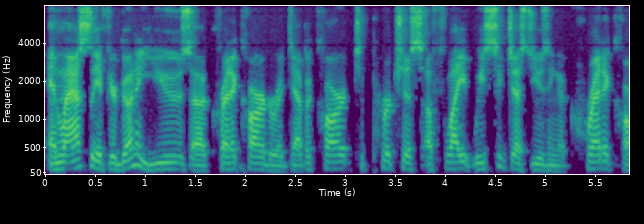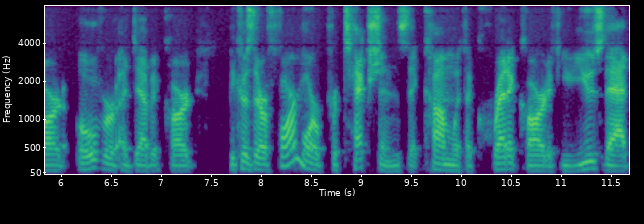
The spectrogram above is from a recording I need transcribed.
And lastly, if you're going to use a credit card or a debit card to purchase a flight, we suggest using a credit card over a debit card because there are far more protections that come with a credit card if you use that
